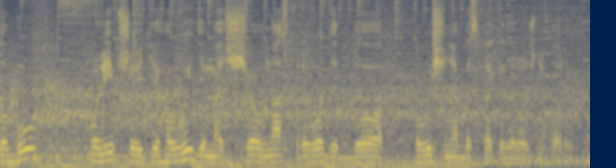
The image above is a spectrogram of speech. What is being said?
добу поліпшують його видимість, що в нас приводить до повищення безпеки дорожнього руху.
